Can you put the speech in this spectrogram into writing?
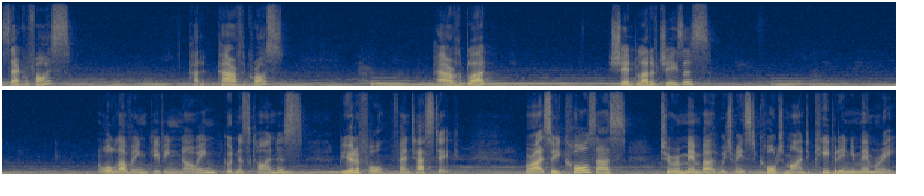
Sacrifice? Power of the cross? Power of the blood? Shed blood of Jesus. All loving, giving, knowing, goodness, kindness. Beautiful, fantastic. All right, so he calls us to remember, which means to call to mind, to keep it in your memory.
